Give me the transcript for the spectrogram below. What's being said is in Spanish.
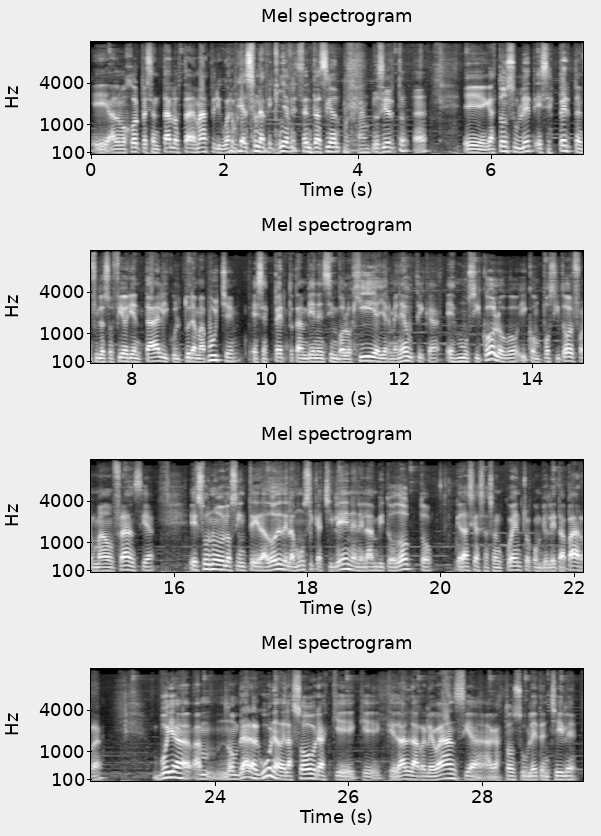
Eh, a lo mejor presentarlo está de más, pero igual voy a hacer una pequeña presentación, ¿no es cierto? ¿Ah? Eh, Gastón Zulet es experto en filosofía oriental y cultura mapuche, es experto también en simbología y hermenéutica, es musicólogo y compositor formado en Francia, es uno de los integradores de la música chilena en el ámbito docto, gracias a su encuentro con Violeta Parra. Voy a, nombrar algunas de las obras que, dan la relevancia a Gastón Sublet en Chile.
